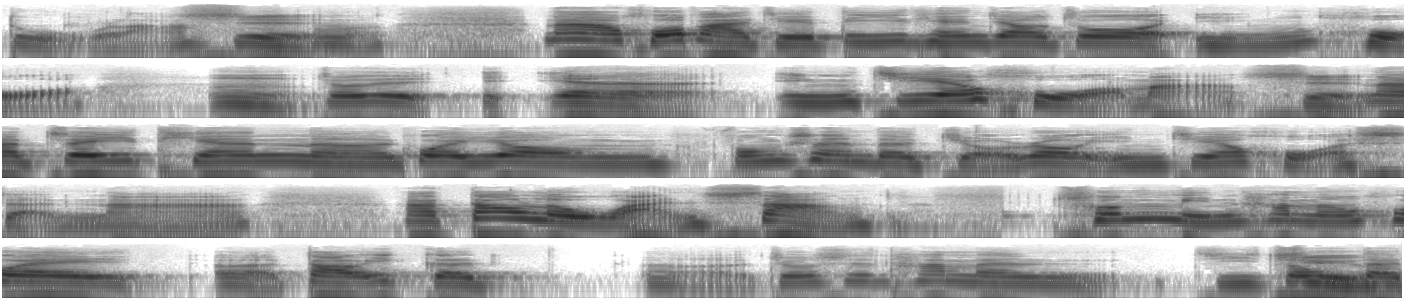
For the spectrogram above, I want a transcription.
度啦。是，嗯，那火把节第一天叫做引火。嗯，就是呃迎接火嘛，是。那这一天呢，会用丰盛的酒肉迎接火神呐、啊。那到了晚上，村民他们会呃到一个呃就是他们集中的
